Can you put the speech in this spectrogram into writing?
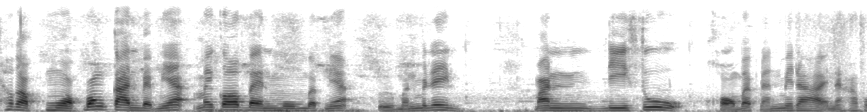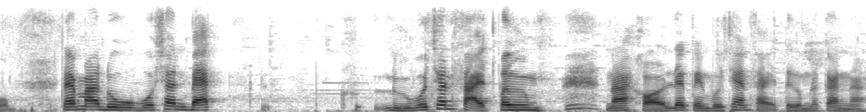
เท่ากับหมวกป้องกันแบบเนี้ย ไม่ก็แบนมุมแบบเนี้ยเออมันไม่ได้มันดีสู้ของแบบนั้นไม่ได้นะครับผม และมาดูเวอร์ชันแบ็คหรือเวอร์ชันสายเติมนะขอเรียกเป็นเวอร์ชันสายเติมแล้วกันนะ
